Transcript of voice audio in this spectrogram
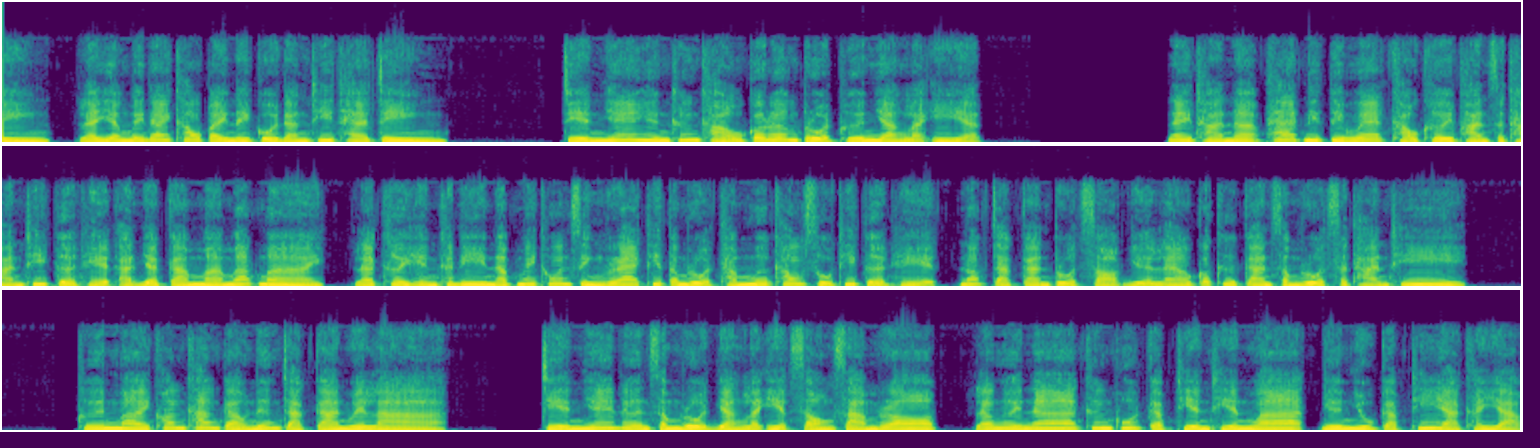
จริง และยังไม่ได้เข้าไปในโกดังที่แท้จริง เจียนเย่ยืนขึ้นเขาก็เริ่มตรวจพื้นอย่างละเอียด ในฐานะแพทย์นิติเวชเขาเคยผ่านสถานที่เกิดเหตุอาชญากรรมมามากมาย และเคยเห็นคดีนับไม่ถ้วนสิ่งแรกที่ตำรวจทำเมื่อเข้าสู่ที่เกิดเหตุ นอกจากการตรวจสอบเหยื่อแล้วก็คือการสำรวจสถานที่ พื้นไม้ค่อนข้างเก่าเนื่องจากการเวลา เจียนเย่เดินสำรวจอย่างละเอียดสองสามรอบ แล้วเงยหน้าขึ้นพูดกับเทียนเทียนว่า ยืนอยู่กับที่อย่าขยับ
